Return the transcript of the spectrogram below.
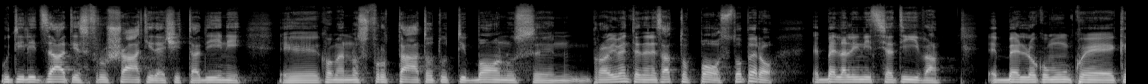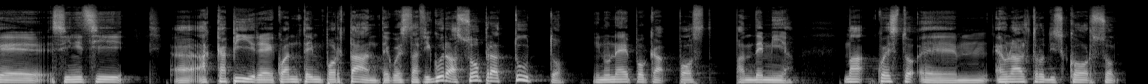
utilizzati e sfrusciati dai cittadini eh, come hanno sfruttato tutti i bonus, eh, probabilmente nell'esatto opposto, però è bella l'iniziativa, è bello comunque che si inizi eh, a capire quanto è importante questa figura, soprattutto in un'epoca post pandemia. Ma questo è, è un altro discorso.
